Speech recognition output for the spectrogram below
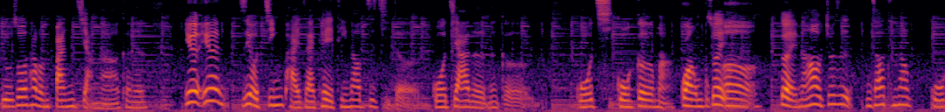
比如说他们颁奖啊，可能因为因为只有金牌才可以听到自己的国家的那个国旗国歌嘛，广播，所以嗯，对，然后就是你知道听到国，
